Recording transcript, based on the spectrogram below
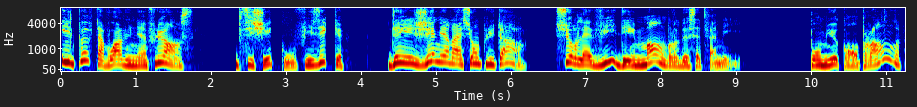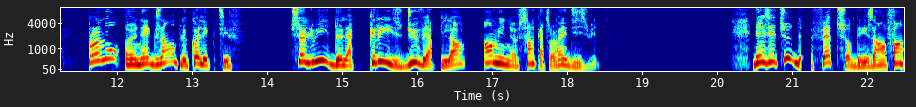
ils peuvent avoir une influence, psychique ou physique, des générations plus tard, sur la vie des membres de cette famille. Pour mieux comprendre, prenons un exemple collectif, celui de la crise du verglas en 1998. Des études faites sur des enfants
